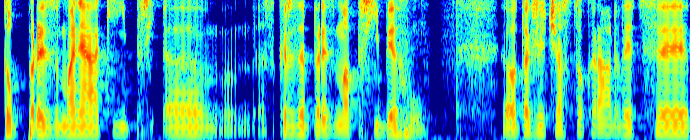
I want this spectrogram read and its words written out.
to prisma nějaký, uh, skrze prisma příběhů. Jo, takže častokrát věci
